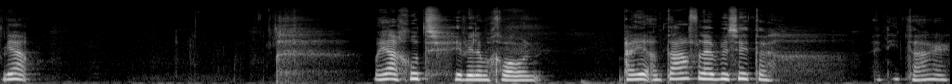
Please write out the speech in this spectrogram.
Ja. Maar ja, goed, je wil hem gewoon bij je aan tafel hebben zitten. En niet daar.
